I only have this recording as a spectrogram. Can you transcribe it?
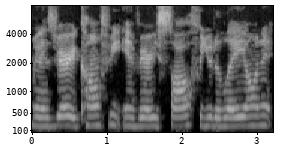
And it's very comfy and very soft for you to lay on it.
